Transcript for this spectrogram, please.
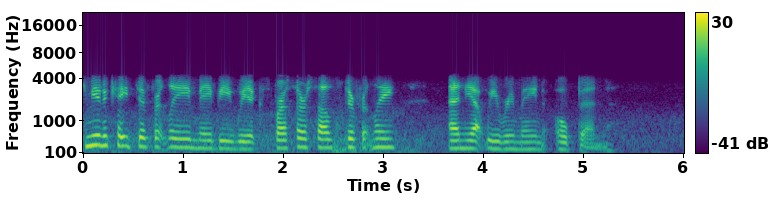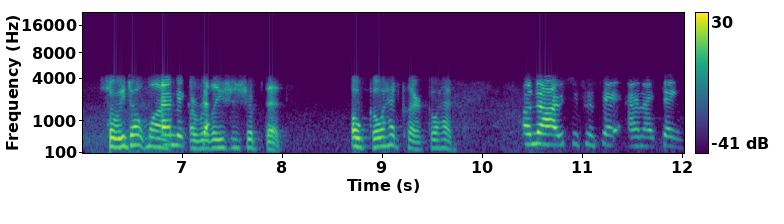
communicate differently. Maybe we express ourselves differently, and yet we remain open. So we don't want a relationship that. Oh, go ahead, Claire. Go ahead. Oh no, I was just going to say, and I think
